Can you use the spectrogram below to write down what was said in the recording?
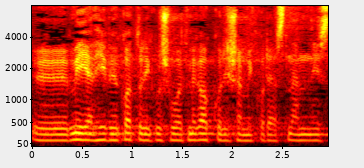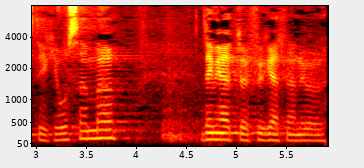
Ő mélyen hívő katolikus volt még akkor is, amikor ezt nem nézték jó szemmel, de mi ettől függetlenül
